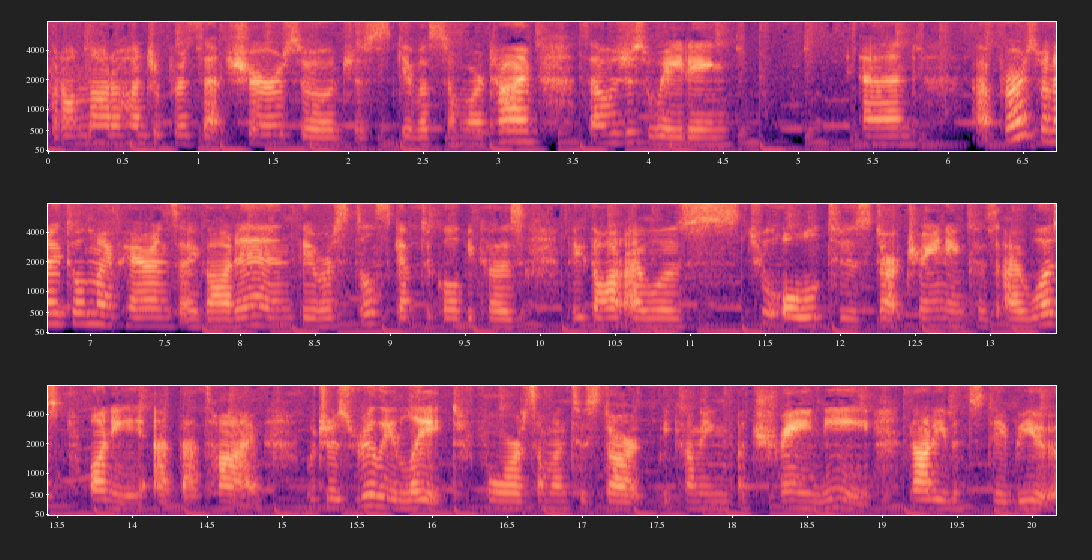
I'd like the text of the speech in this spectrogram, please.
but I'm not 100% sure so just give us some more time so I was just waiting and at first, when I told my parents I got in, they were still skeptical because they thought I was too old to start training because I was 20 at that time, which is really late for someone to start becoming a trainee, not even to debut.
